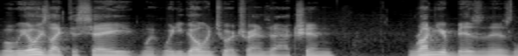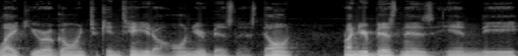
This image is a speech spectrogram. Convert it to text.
what we always like to say when, when you go into a transaction, run your business like you are going to continue to own your business. Don't run your business in the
